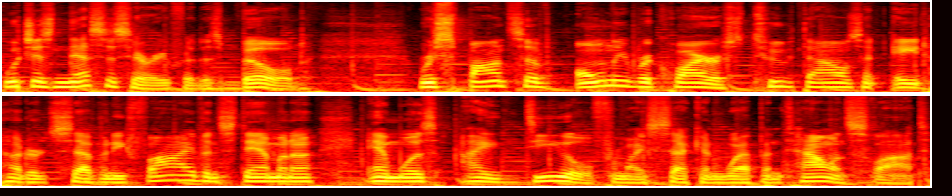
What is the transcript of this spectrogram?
which is necessary for this build. Responsive only requires 2,875 in stamina and was ideal for my second weapon talent slot.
